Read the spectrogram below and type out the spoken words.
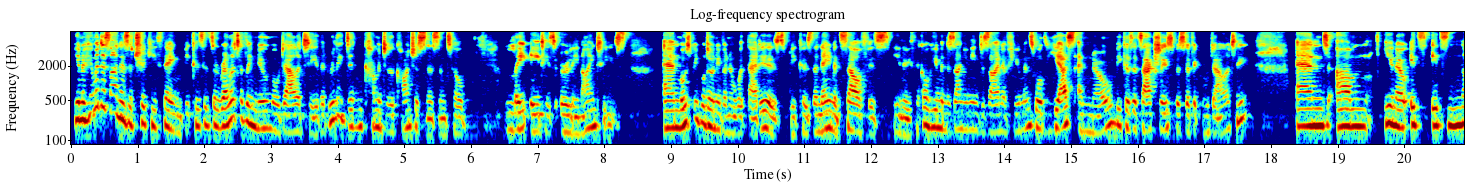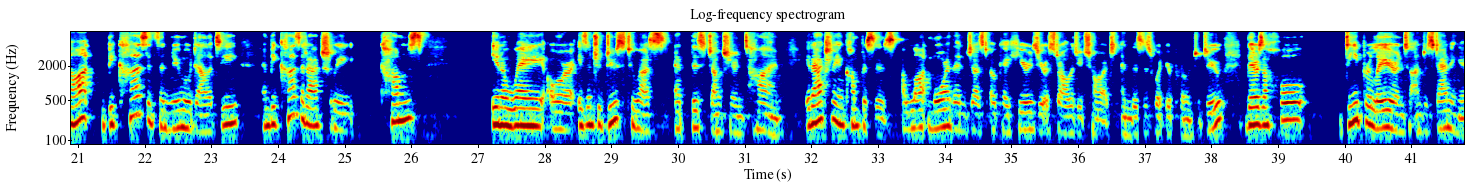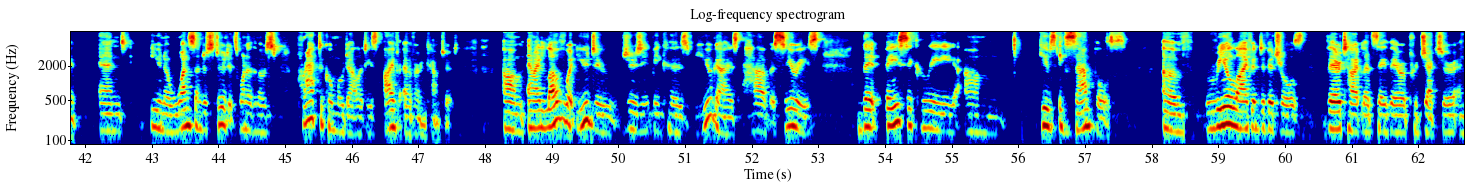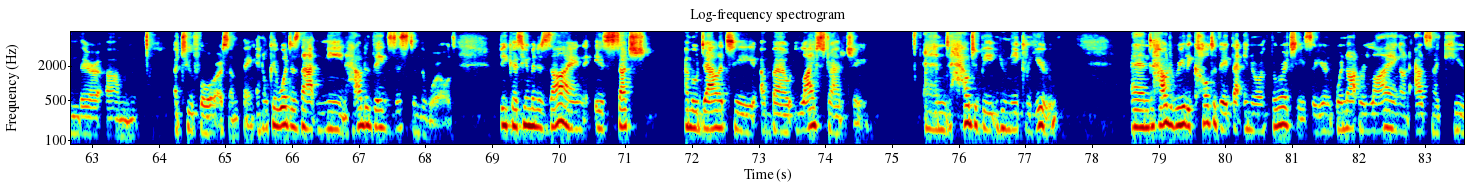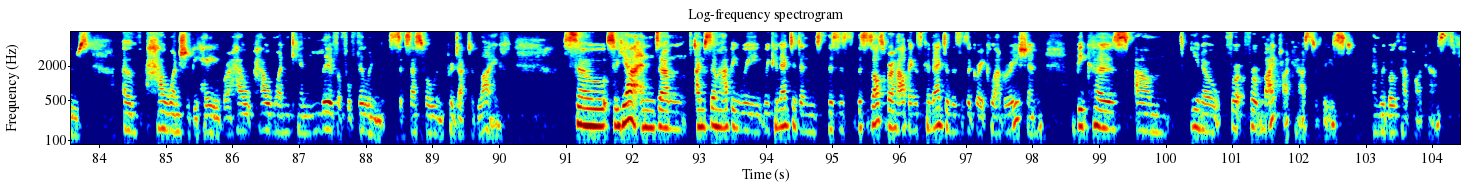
you know, human design is a tricky thing because it's a relatively new modality that really didn't come into the consciousness until late 80s, early 90s. And most people don't even know what that is because the name itself is, you know, you think, oh, human design, you mean design of humans? Well, yes and no, because it's actually a specific modality. And um, you know, it's it's not because it's a new modality and because it actually comes in a way or is introduced to us at this juncture in time it actually encompasses a lot more than just, okay, here's your astrology chart and this is what you're prone to do. There's a whole deeper layer into understanding it. And, you know, once understood, it's one of the most practical modalities I've ever encountered. Um, and I love what you do, Juji, because you guys have a series that basically um, gives examples of real life individuals their type, let's say they're a projector and they're um, a 2-4 or something. And okay, what does that mean? How do they exist in the world? Because human design is such a modality about life strategy and how to be uniquely you and how to really cultivate that inner authority so you're, we're not relying on outside cues of how one should behave or how, how one can live a fulfilling, successful, and productive life. So, so yeah, and um, I'm so happy we we connected, and this is this is also for how things connect, and this is a great collaboration, because um, you know, for for my podcast at least, and we both have podcasts,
